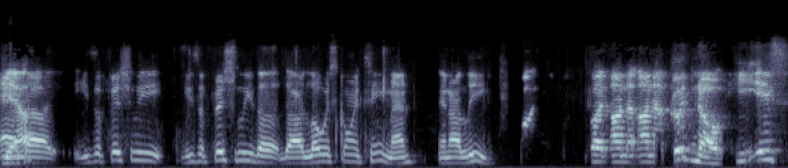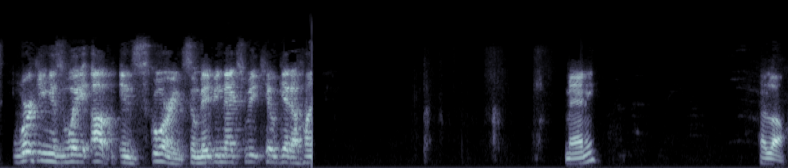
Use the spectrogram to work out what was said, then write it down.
And yeah. uh, he's officially he's officially the, the our lowest scoring team, man, in our league. But on a, on a good note, he is working his way up in scoring. So maybe next week he'll get a hundred. Manny, hello.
